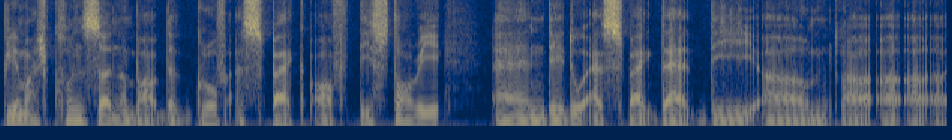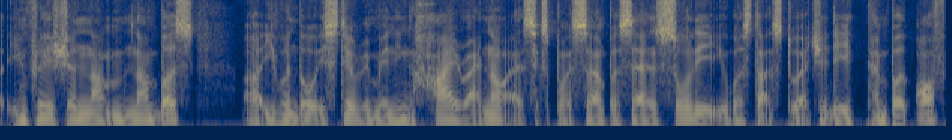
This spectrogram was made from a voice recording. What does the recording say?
pretty much concerned about the growth aspect of the story, and they do expect that the um, uh, uh, uh inflation num- numbers, uh, even though it's still remaining high right now at 6.7%, slowly it will start to actually temper off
